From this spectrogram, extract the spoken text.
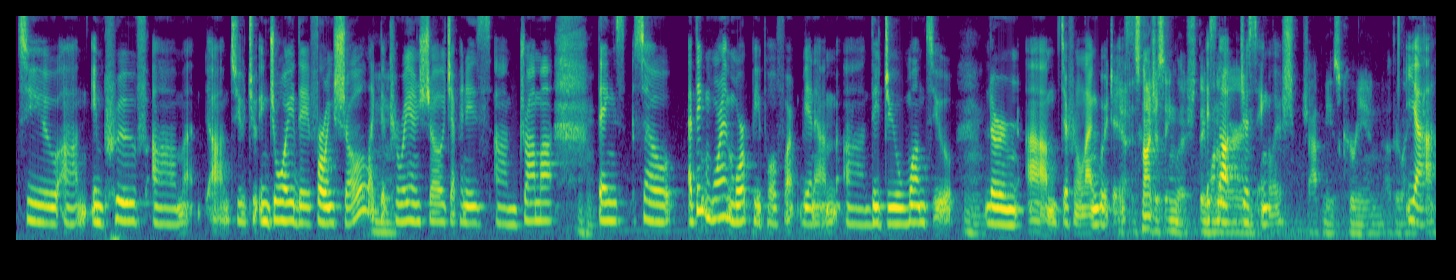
to um, improve um, um, to to enjoy the foreign show like the Korean show, Japanese um, drama, things. So I think more and more people from Vietnam uh, they do want to learn um, different languages. Yeah, it's not just English. They it's not just English. Japanese, Korean, other languages. Yeah,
